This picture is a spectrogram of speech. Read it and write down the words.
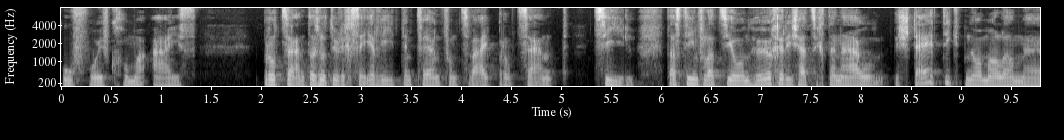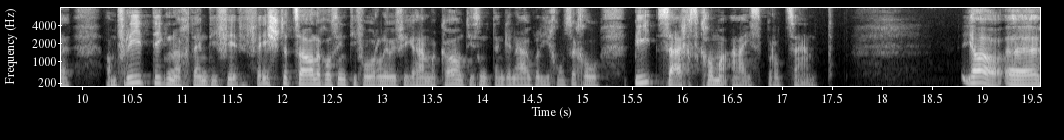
auf 5,1 Prozent. Das ist natürlich sehr weit entfernt vom 2 Prozent Ziel. Dass die Inflation höher ist, hat sich dann auch bestätigt. Nochmal am, äh, am Freitag, nachdem die festen Zahlen gekommen sind, die vorläufigen haben wir gehabt, und die sind dann genau gleich rausgekommen, bei 6,1 Prozent. Ja, äh,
